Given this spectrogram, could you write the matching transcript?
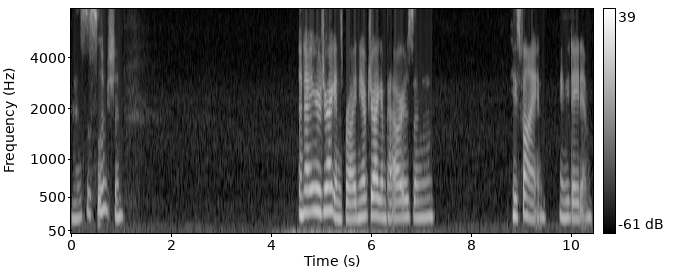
That's the solution. And now you're a dragon's bride and you have dragon powers and he's fine and you date him.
